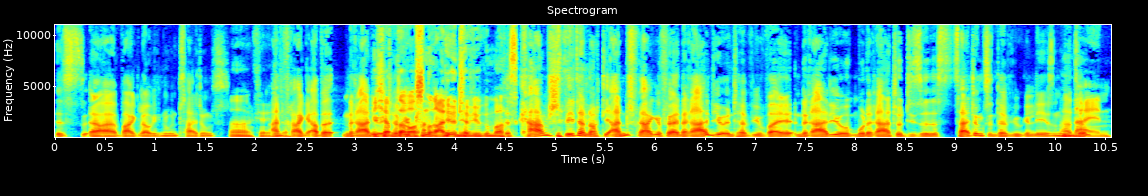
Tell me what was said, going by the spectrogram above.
Es äh, war, glaube ich, nur eine Zeitungsanfrage, Ah, okay. aber ein Radio. Ich habe daraus ein Radiointerview gemacht. Es kam später noch die Anfrage für ein Radiointerview, weil ein Radiomoderator dieses Zeitungsinterview gelesen hatte. Nein.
